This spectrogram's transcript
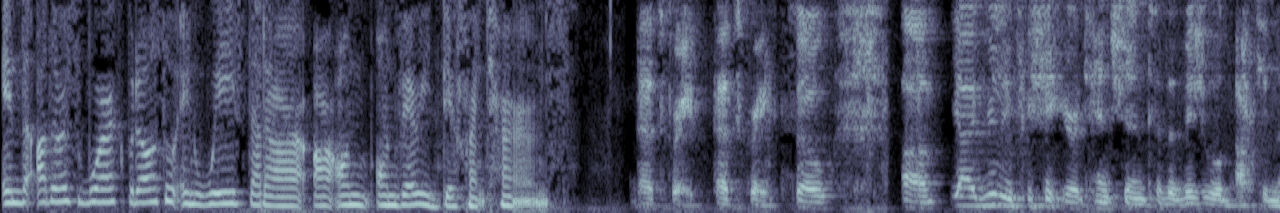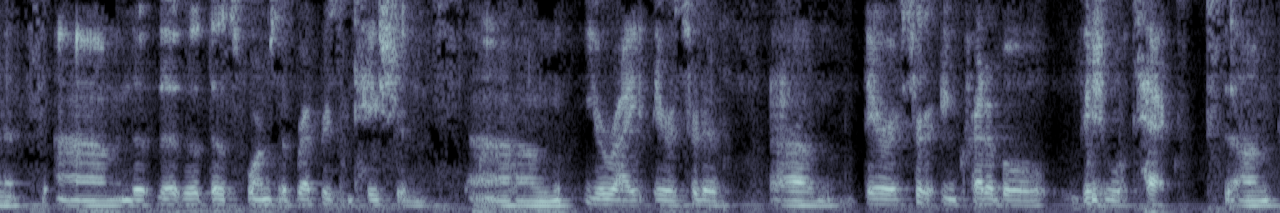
in the other's work, but also in ways that are, are on, on very different terms? That's great. That's great. So, um, yeah, I really appreciate your attention to the visual documents, um, the, the, those forms of representations. Um, you're right; they're sort of um, they're sort of incredible visual texts, um,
